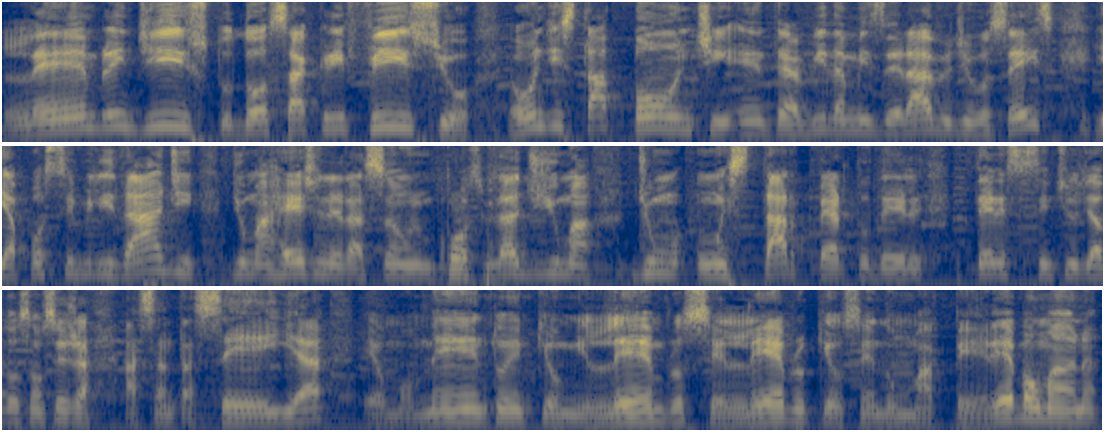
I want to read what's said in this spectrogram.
lembrem disto, do sacrifício, onde está a ponte entre a vida miserável de vocês e a possibilidade de uma regeneração, uma possibilidade de, uma, de um, um estar perto dele, ter esse sentido de adoção, ou seja, a Santa Ceia é o momento em que eu me lembro, celebro que eu sendo uma pereba humana,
